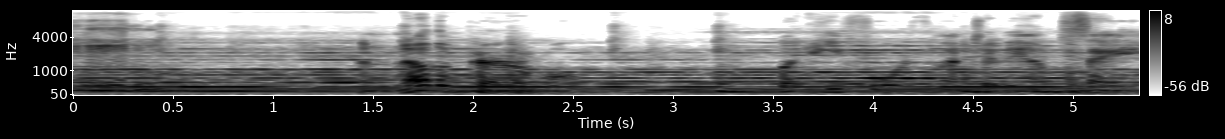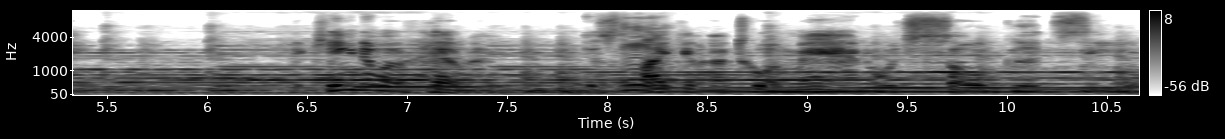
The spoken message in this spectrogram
Mm -hmm. Another parable put he forth unto them, saying, The kingdom of heaven is mm. likened unto a man which sowed good seed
